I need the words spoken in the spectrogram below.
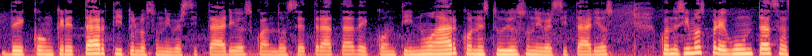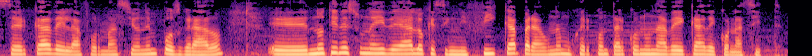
de concretar títulos universitarios, cuando se trata de continuar con estudios universitarios. Cuando hicimos preguntas acerca de la formación en posgrado, eh, no tienes una idea lo que significa para una mujer contar con una beca de CONACIT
